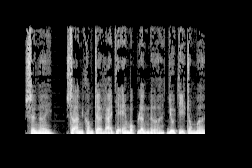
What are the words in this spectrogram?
Sơn ơi, sao anh không trở lại với em một lần nữa dù chỉ trong mơ?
